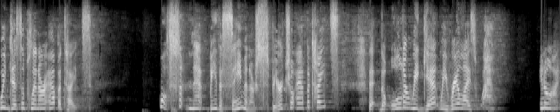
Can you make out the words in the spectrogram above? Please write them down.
we discipline our appetites? Well, shouldn't that be the same in our spiritual appetites? That the older we get, we realize, wow, you know, I,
